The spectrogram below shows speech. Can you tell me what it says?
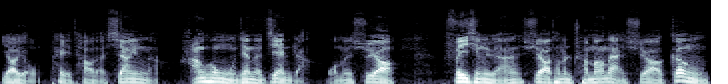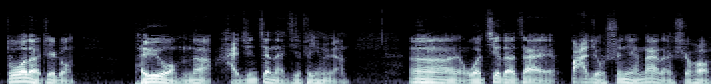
要有配套的相应的航空母舰的舰长，我们需要飞行员，需要他们传帮带，需要更多的这种培育我们的海军舰载机飞行员。呃，我记得在八九十年代的时候，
